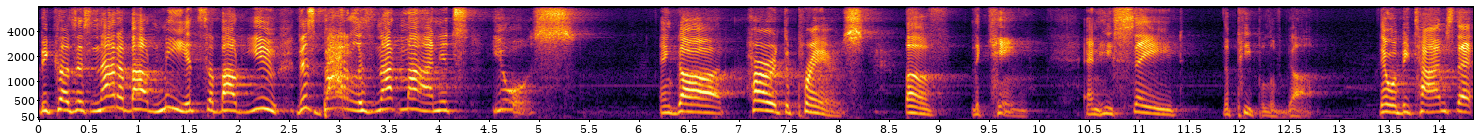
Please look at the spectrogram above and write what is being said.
because it's not about me, it's about you. This battle is not mine, it's yours. And God heard the prayers of the king and he saved the people of God. There would be times that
